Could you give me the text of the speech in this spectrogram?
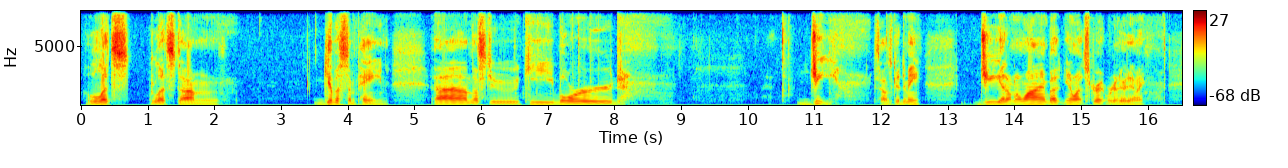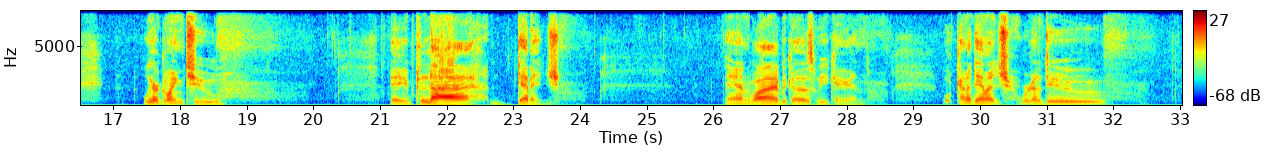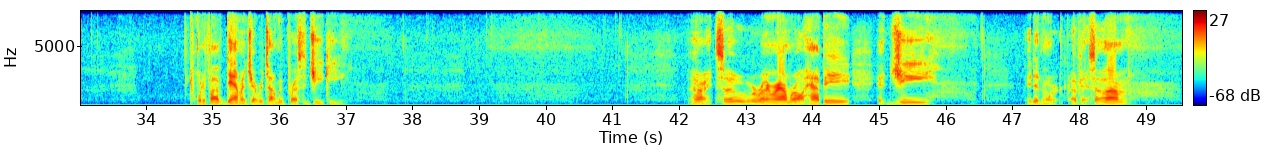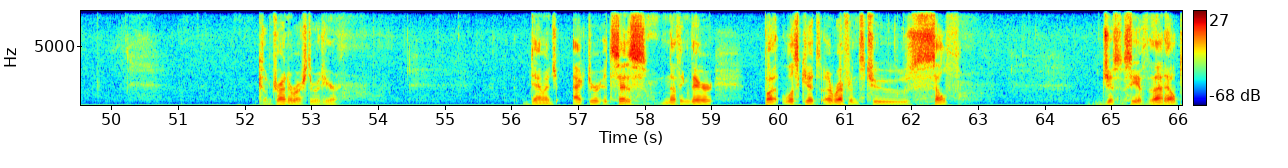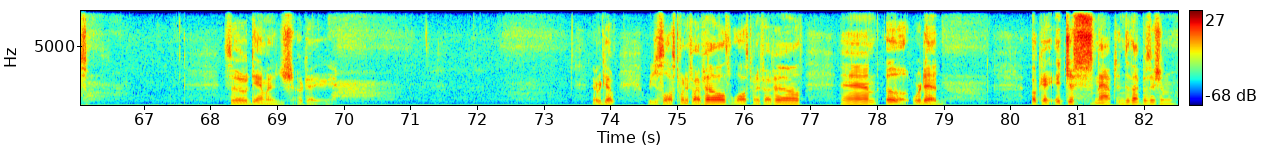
let's let's um give us some pain. Um, let's do keyboard G. Sounds good to me. G, I don't know why, but you know what? Screw it. We're going to do it anyway we are going to apply damage. And why? Because we can. What kind of damage? We're going to do 25 damage every time we press the G key. Alright, so we're running around, we're all happy. Hit G. It didn't work. Okay, so, um... Because I'm trying to rush through it here. Damage actor. It says nothing there, but let's get a reference to self. Just see if that helps. So, damage. Okay. There we go. We just lost 25 health, lost 25 health, and, oh, we're dead. Okay, it just snapped into that position.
